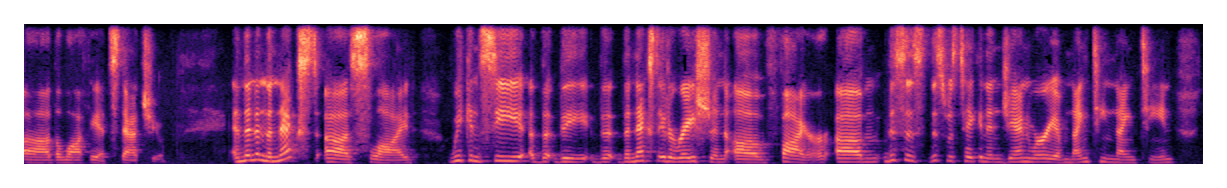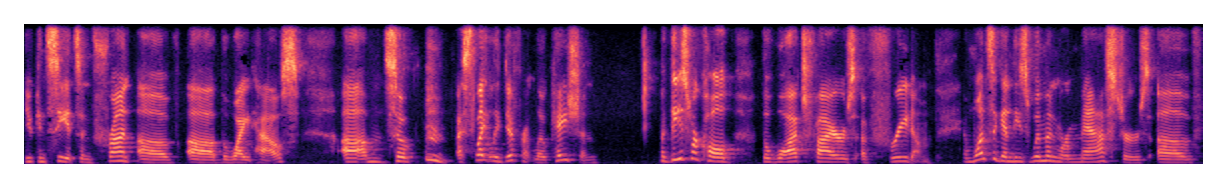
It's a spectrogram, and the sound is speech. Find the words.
uh, the Lafayette statue. And then in the next uh, slide, we can see the, the the, the next iteration of fire. Um, this is this was taken in January of 1919. You can see it's in front of uh, the White House, um, so a slightly different location. But these were called the Watchfires of Freedom. And once again, these women were masters of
